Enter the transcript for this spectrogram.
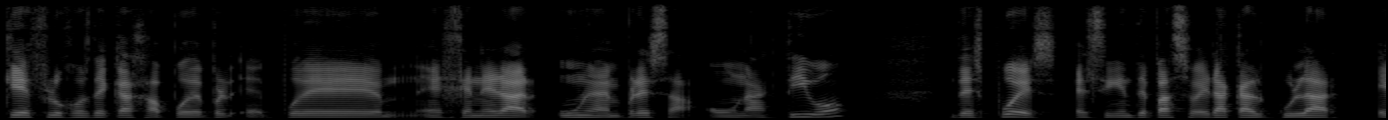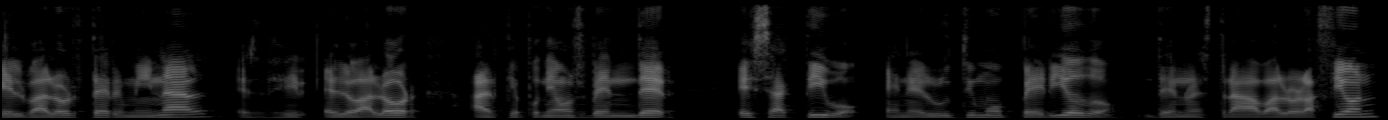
qué flujos de caja puede, puede eh, generar una empresa o un activo Después, el siguiente paso era calcular el valor terminal, es decir, el valor al que podíamos vender ese activo en el último periodo de nuestra valoración.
